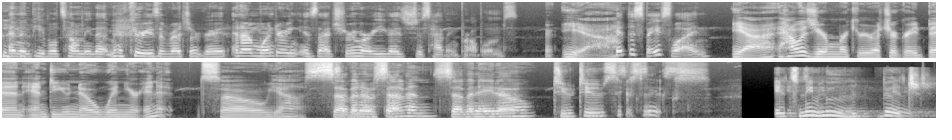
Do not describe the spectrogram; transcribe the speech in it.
and then people tell me that Mercury's in retrograde. And I'm wondering, is that true or are you guys just having problems? yeah. Hit the space line. Yeah. How has your Mercury retrograde been? And do you know when you're in it? So, yeah. 707 780 2266. It's new moon, bitch.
